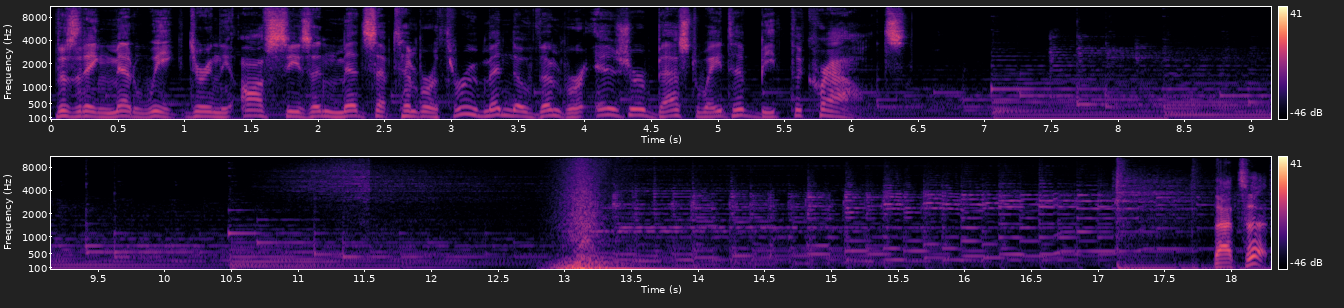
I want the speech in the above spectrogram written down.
Visiting midweek during the off season, mid September through mid November, is your best way to beat the crowds. That's it.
